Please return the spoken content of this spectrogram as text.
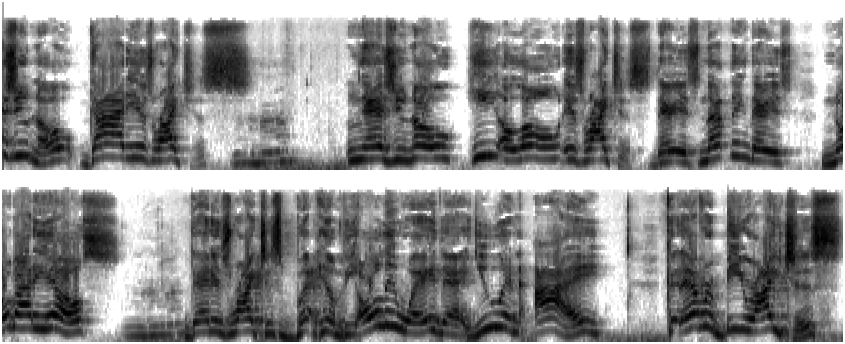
as you know, God is righteous. Mm-hmm. As you know, He alone is righteous. There is nothing, there is nobody else Mm-hmm. that is righteous but Him. The only way that you and I could ever be righteous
